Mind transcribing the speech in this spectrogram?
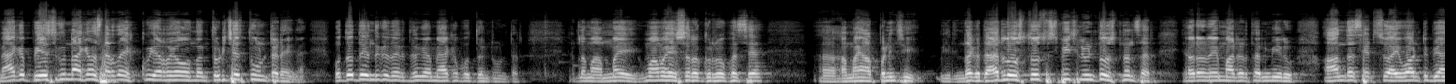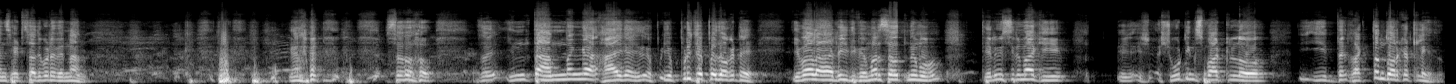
మేకప్ వేసుకున్నాకేమో సరదా ఎక్కువ ఎర్రగా ఉందని తుడిచేస్తూ ఉంటాడు ఆయన. వద్దొద్దు ఎందుకు దరిద్రంగా మేకప్ వద్దంటూ ఉంటారు. అట్లా మా అమ్మాయి ఉమామహేశ్వర గురుపస్య అమ్మాయి అప్పటి నుంచి మీరు ఇందాక దారిలో వస్తూ వస్తూ స్పీచ్లు వింటూ వస్తున్నాను సార్ ఎవరెవరు ఏం మాట్లాడతారు మీరు? On the sets I want be on sets అది కూడా విన్నాను. సో సో ఇంత అందంగా హాయిగా ఎప్పుడు ఎప్పుడు చెప్పేది ఒకటే. ఇవాళ అది ఇది విమర్శ అవుతుందేమో. తెలుగు సినిమాకి షూటింగ్ స్పాట్లో ఈ రక్తం దొరకట్లేదు.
